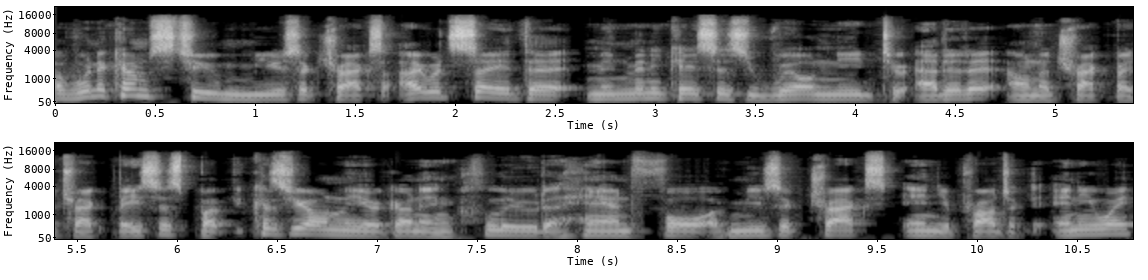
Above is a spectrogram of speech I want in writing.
Uh, when it comes to music tracks, I would say that in many cases you will need to edit it on a track by track basis, but because you only are going to include a handful of music tracks in your project anyway,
